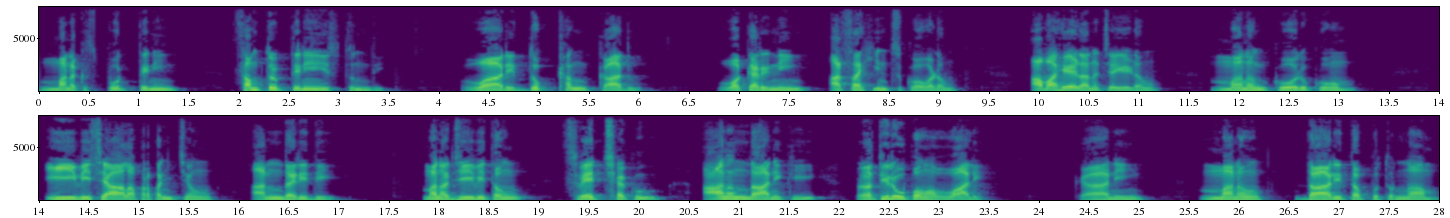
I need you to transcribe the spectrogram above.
మనకు స్ఫూర్తిని సంతృప్తిని ఇస్తుంది. వారి దుఃఖం కాదు ఒకరిని అసహించుకోవడం అవహేళన చేయడం మనం కోరుకోం. ఈ విశాల ప్రపంచం అందరిది. మన జీవితం స్వేచ్ఛకు ఆనందానికి ప్రతిరూపం అవ్వాలి. కానీ మనం దారి తప్పుతున్నాం.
